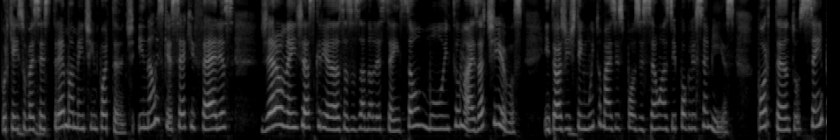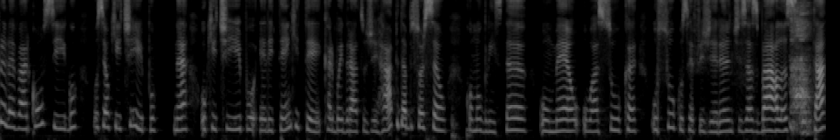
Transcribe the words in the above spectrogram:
Porque isso vai ser uhum. extremamente importante. E não esquecer que férias, geralmente as crianças, os adolescentes são muito mais ativos. Então a gente tem muito mais exposição às hipoglicemias. Portanto, sempre levar consigo o seu kit hipo né? O kit hipo, ele tem que ter carboidratos de rápida absorção, como o Glinstan, o mel, o açúcar, os sucos refrigerantes, as balas, tá?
